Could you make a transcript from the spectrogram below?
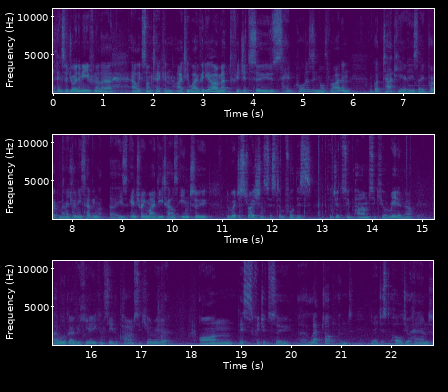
thanks for joining me for another Alex on Tech and iTWire video. I'm at Fujitsu's headquarters in North Ryde and I've got Tak here, he's a product manager and he's having uh, he's entering my details into the registration system for this Fujitsu PalmSecure Reader. Now, have a look over here, you can see the PalmSecure Reader on this Fujitsu uh, laptop and you know just hold your hand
